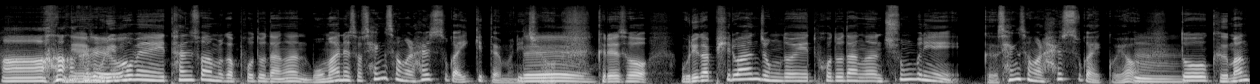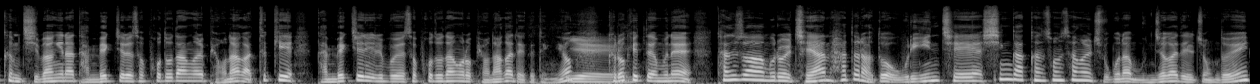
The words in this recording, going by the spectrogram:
아, 네, 그래요? 우리 몸의 이 탄수화물과 포도당은 몸 안에서 생성을 할 수가 있기 때문이죠. 네. 그래서 우리가 필요한 정도의 포도당은 충분히 그 생성을 할 수가 있고요. 음. 또 그만큼 지방이나 단백질에서 포도당을 변화가 특히 단백질 일부에서 포도당으로 변화가 되거든요. 예. 그렇기 때문에 탄수화물을 제한하더라도 우리 인체에 심각한 손상을 주거나 문제가 될 정도의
